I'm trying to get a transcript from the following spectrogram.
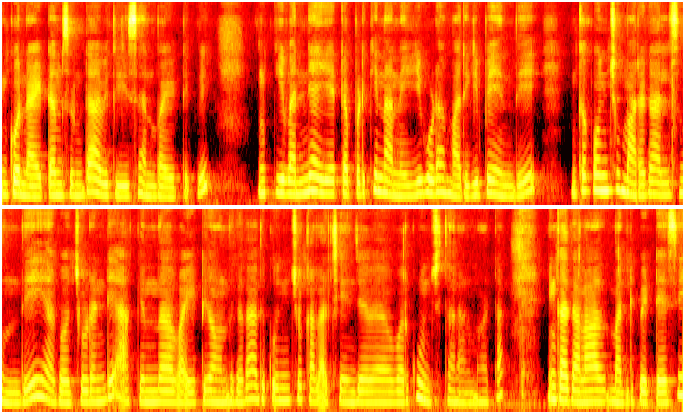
ఇంకొన్ని ఐటమ్స్ ఉంటే అవి తీసాను బయటికి. ఇవన్నీ అయ్యేటప్పటికి నా నెయ్యి కూడా మరిగిపోయింది. ఇంకా కొంచెం మరగాల్సి ఉంది అగో చూడండి ఆ కింద వైట్గా ఉంది కదా అది కొంచెం కలర్ చేంజ్ అయ్యే వరకు ఉంచుతాను అనమాట ఇంకా అది అలా మళ్ళీ పెట్టేసి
